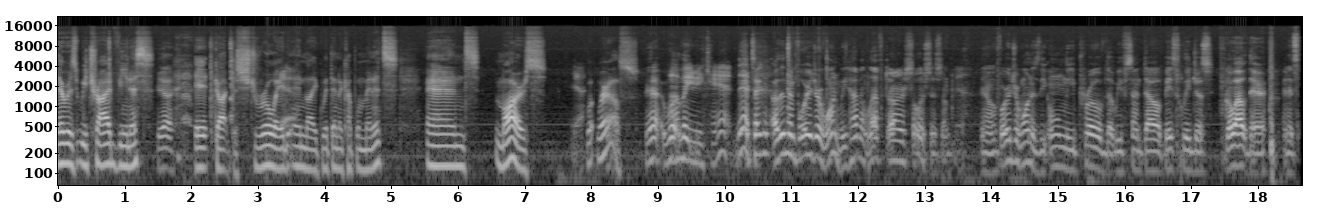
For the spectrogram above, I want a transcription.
There was we tried Venus. yeah. It got destroyed Yeah. in like within a couple minutes, and Mars. Yeah. Wh- where else? Yeah. I Well, mean, like, you can't. yeah. Technically, other than Voyager One, we haven't left our solar system. Yeah. You know, Voyager One is the only probe that we've sent out. Basically, just go out there, and it's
